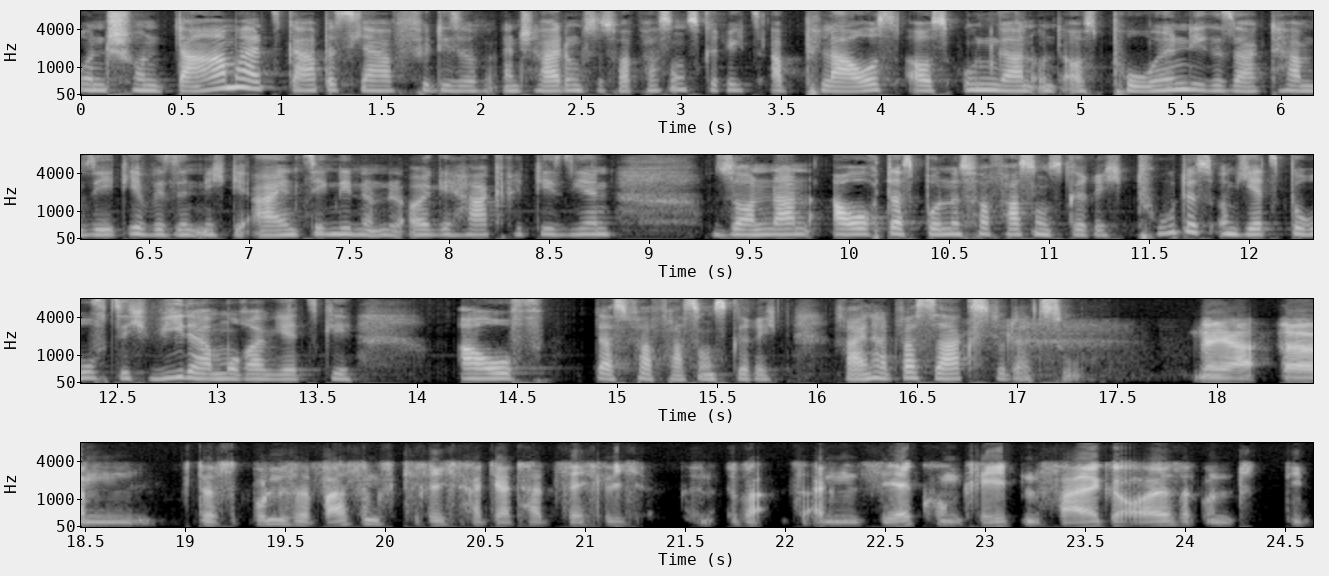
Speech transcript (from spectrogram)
Und schon damals gab es ja für diese Entscheidung des Verfassungsgerichts Applaus aus Ungarn und aus Polen, die gesagt haben, seht ihr, wir sind nicht die Einzigen, die den EuGH kritisieren, sondern auch das Bundesverfassungsgericht tut es. Und jetzt beruft sich wieder Morawiecki auf das Verfassungsgericht. Reinhard, was sagst du dazu? Naja, ähm, das Bundesverfassungsgericht hat ja tatsächlich über, zu einem sehr konkreten Fall geäußert und die,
